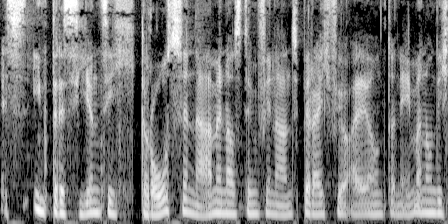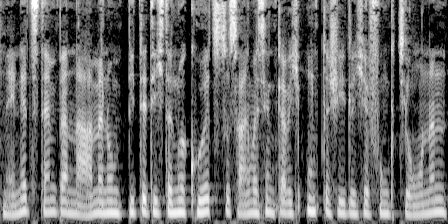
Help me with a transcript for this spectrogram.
Es interessieren sich große Namen aus dem Finanzbereich für euer Unternehmen und ich nenne jetzt ein paar Namen und bitte dich da nur kurz zu sagen, weil es sind, glaube ich, unterschiedliche Funktionen,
